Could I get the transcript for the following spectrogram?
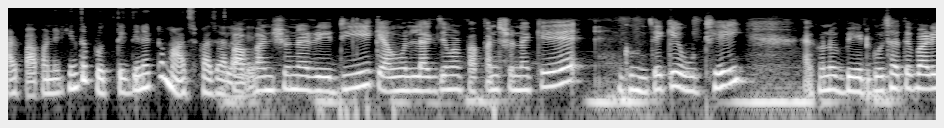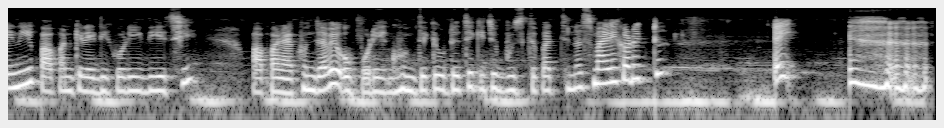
আর পাপানের কিন্তু প্রত্যেক দিন একটা মাছ ভাজা লাগে। পাপান সোনা রেডি কেমন লাগছে আমার পাপান সোনাকে? ঘুম থেকে উঠেই এখনও বেড গোছাতে পারিনি, পাপানকে রেডি করিয়ে দিয়েছি। পাপান এখন যাবে ওপরে, ঘুম থেকে উঠেছে, কিছু বুঝতে পারছে না। স্মাইল করো একটু। এই।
